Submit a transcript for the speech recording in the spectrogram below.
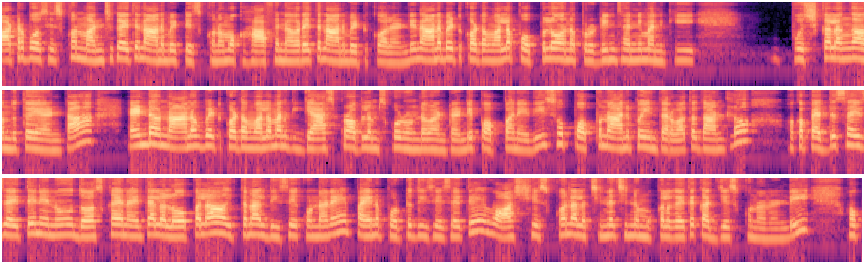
వాటర్ పోసేసుకొని మంచిగా అయితే నానబెట్టేసుకున్నాం. ఒక హాఫ్ అన్ అవర్ అయితే నానబెట్టుకోవాలండి. నానబెట్టుకోవడం వల్ల పప్పులో ఉన్న ప్రోటీన్స్ అన్ని మనకి పుష్కలంగా అందుతాయంట. అండ్ నానబెట్టుకోవడం వల్ల మనకి గ్యాస్ ప్రాబ్లమ్స్ కూడా ఉండవంటండి పప్పు అనేది. సో పప్పు నానిపోయిన తర్వాత దాంట్లో ఒక పెద్ద సైజ్ అయితే నేను దోసకాయను అయితే అలా లోపల ఇత్తనాలు తీసేయకుండానే పైన పొట్టు తీసేసి అయితే వాష్ చేసుకొని అలా చిన్న చిన్న ముక్కలుగా అయితే కట్ చేసుకున్నానండి. ఒక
